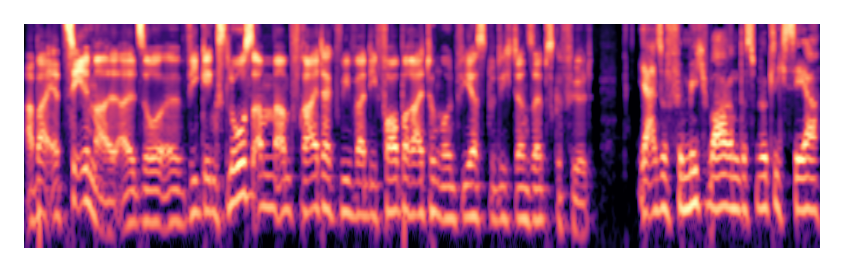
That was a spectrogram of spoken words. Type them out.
Aber erzähl mal, also äh, wie ging's los am, am Freitag? Wie war die Vorbereitung und wie hast du dich dann selbst gefühlt? Ja, also für mich waren das wirklich sehr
